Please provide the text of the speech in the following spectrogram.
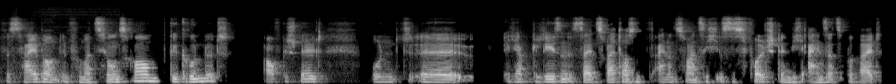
für Cyber- und Informationsraum gegründet, aufgestellt. Und äh, ich habe gelesen, seit 2021 ist es vollständig einsatzbereit.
